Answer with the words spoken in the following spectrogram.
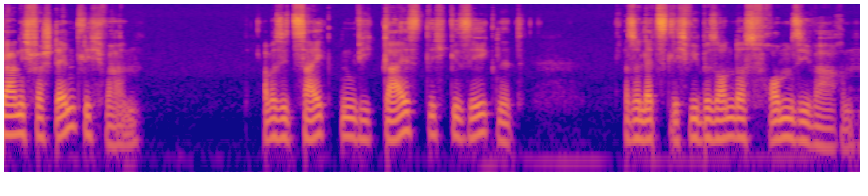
gar nicht verständlich waren. Aber sie zeigten, wie geistlich gesegnet, also letztlich wie besonders fromm sie waren.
